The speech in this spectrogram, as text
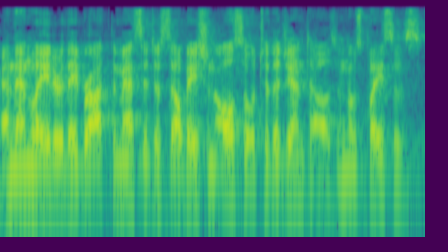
And then later they brought the message of salvation also to the Gentiles in those places.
